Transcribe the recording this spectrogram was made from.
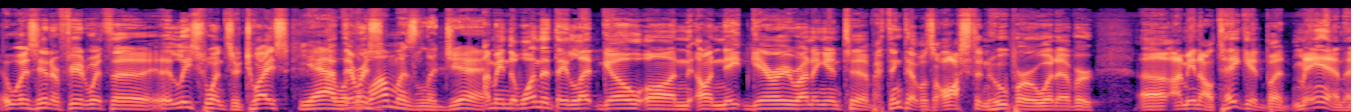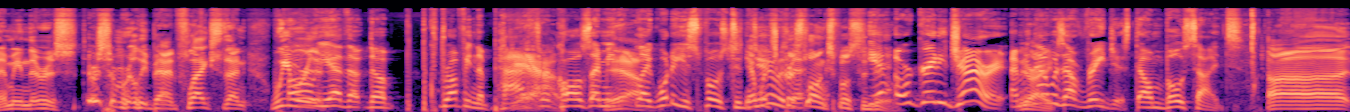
was interfered with uh, at least once or twice. Yeah, Uh, well, the one was legit. I mean, the one that they let go on on Nate Gerry running into, I think that was Austin Hooper or whatever. Uh, I mean, I'll take it, but man, I mean, there was there's some really bad flags Then We Oh were, yeah, the, the roughing the passer Yeah, calls. I mean, yeah. like, what are you supposed to Yeah, do? what's Chris it? Long supposed to do? Yeah, or Grady Jarrett. I mean, Right. that was outrageous on both sides. Uh,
